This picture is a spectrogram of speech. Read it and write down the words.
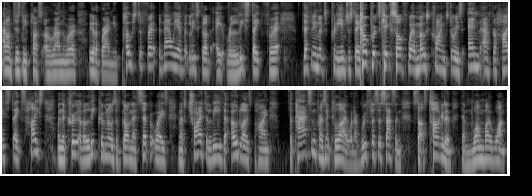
and on Disney Plus around the world. We got a brand new poster for it, but now we have at least got a release date for it. Definitely looks pretty interesting. Culprits kicks off where most crime stories end after a high stakes heist when the crew of elite criminals have gone their separate ways and have tried to leave their old lives behind the past and present collide when a ruthless assassin starts targeting them one by one.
